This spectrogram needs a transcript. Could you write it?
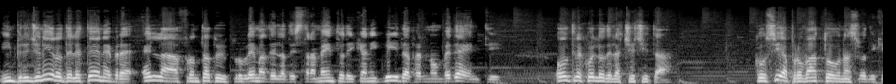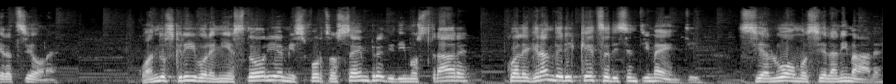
In Prigioniero delle Tenebre, ella ha affrontato il problema dell'addestramento dei cani guida per non vedenti, oltre a quello della cecità. Così ha provato una sua dichiarazione. Quando scrivo le mie storie mi sforzo sempre di dimostrare quale grande ricchezza di sentimenti, sia l'uomo sia l'animale,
